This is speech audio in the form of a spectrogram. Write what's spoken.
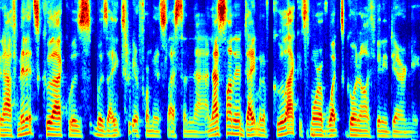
and a half minutes. Kulak was was I think three or four minutes less than that, and that's not an indictment of Kulak. It's more of what's going on with Vinny Desharnais.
